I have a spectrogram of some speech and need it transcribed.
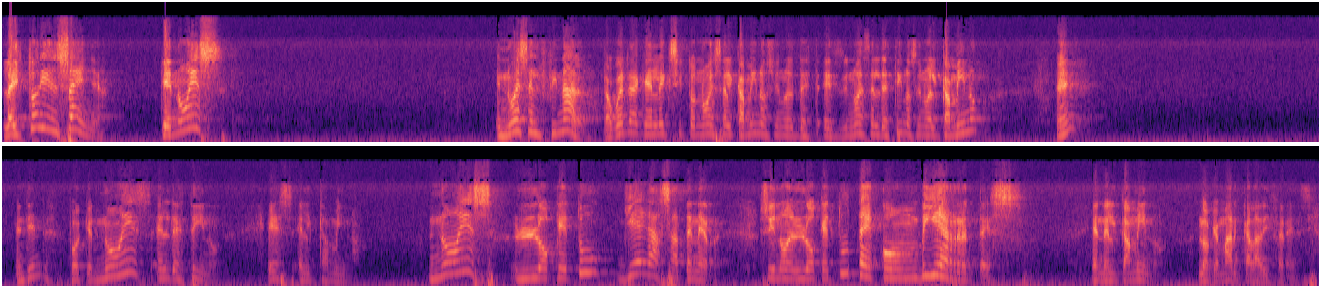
La historia enseña que no es no es el final. ¿Te acuerdas que el éxito no es el camino, sino el no es el destino, sino el camino? ¿Eh? ¿Entiendes? Porque no es el destino, es el camino. No es lo que tú llegas a tener, sino en lo que tú te conviertes en el camino lo que marca la diferencia.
